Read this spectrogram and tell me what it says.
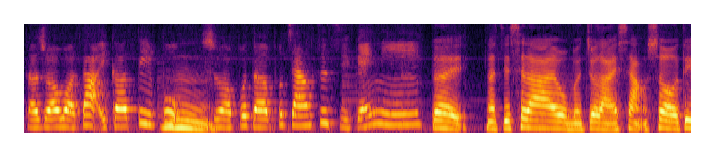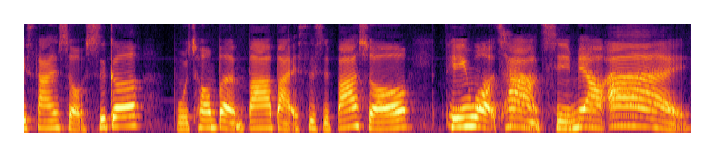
得着我到一个地步，嗯使我不得不将自己给你。对。那接下来我们就来享受第三首诗歌，补充本八百四十八首，听我唱奇妙爱。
